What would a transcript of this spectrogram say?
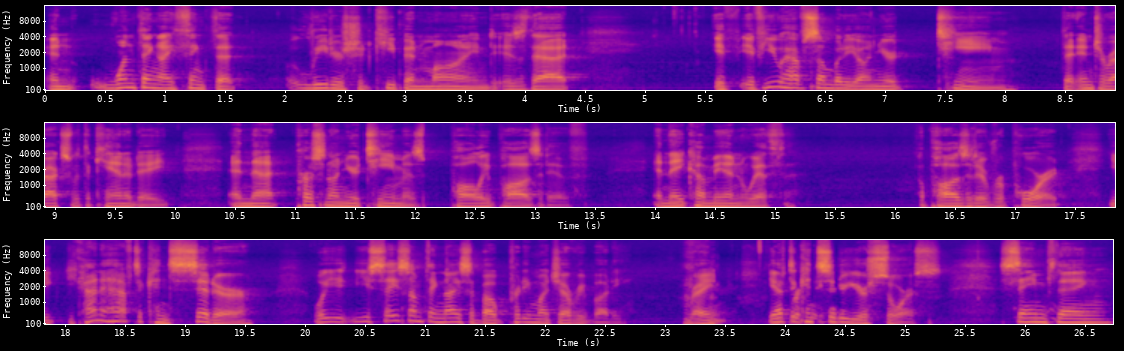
And one thing I think that leaders should keep in mind is that if if you have somebody on your team that interacts with the candidate and that person on your team is poly positive and they come in with a positive report, you, you kind of have to consider well, you, you say something nice about pretty much everybody, right? You have to consider your source. Same thing,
